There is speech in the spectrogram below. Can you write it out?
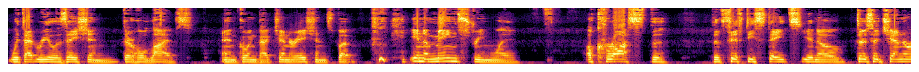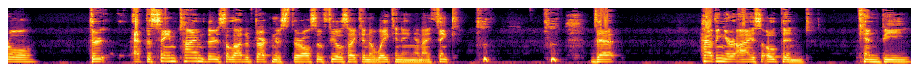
with that realization their whole lives and going back generations, but in a mainstream way across the the 50 states, you know, there's a general there at the same time there's a lot of darkness. There also feels like an awakening and I think that having your eyes opened can be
